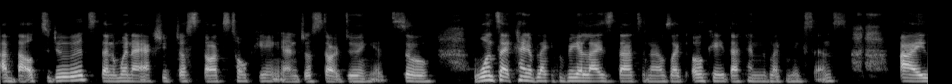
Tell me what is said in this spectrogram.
about to do it than when I actually just start talking and just start doing it. So once I kind of like realized that and I was like, okay, that kind of like makes sense. I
